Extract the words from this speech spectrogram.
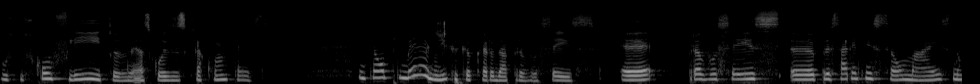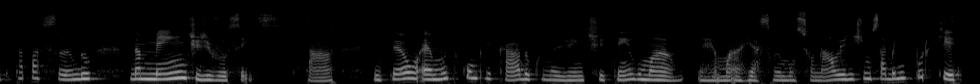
os, os, conflitos, né? As coisas que acontecem. Então, a primeira dica que eu quero dar para vocês é para vocês é, prestarem atenção mais no que está passando na mente de vocês, tá? Então, é muito complicado quando a gente tem alguma é, uma reação emocional e a gente não sabe nem porquê,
